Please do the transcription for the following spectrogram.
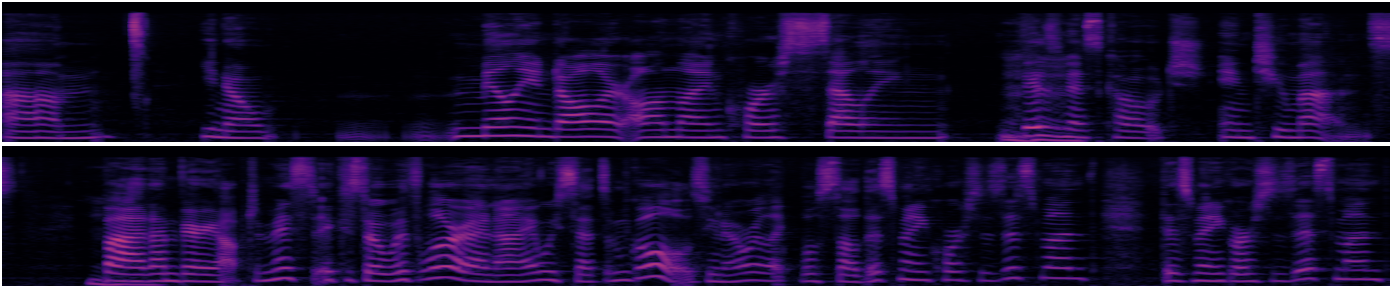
um, you know, million dollar online course selling Mhm. business coach in two months. But Mhm. I'm very optimistic. So with Laura and I, we set some goals. You know, we're like, we'll sell this many courses this month, this many courses this month.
